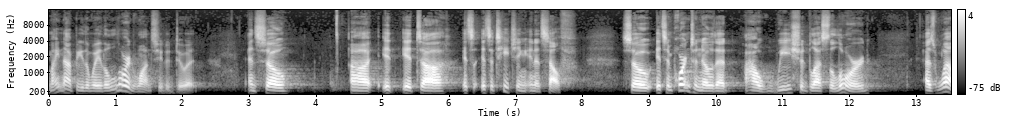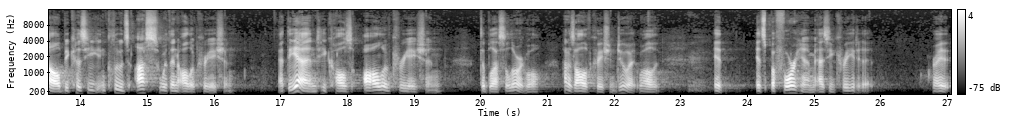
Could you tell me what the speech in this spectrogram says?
might not be the way the Lord wants you to do it. And so uh, it, it, uh, it's, it's a teaching in itself. So it's important to know that how we should bless the Lord as well because he includes us within all of creation. At the end, he calls all of creation to bless the Lord. Well, how does all of creation do it? Well, it, it's before him as he created it, right? It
